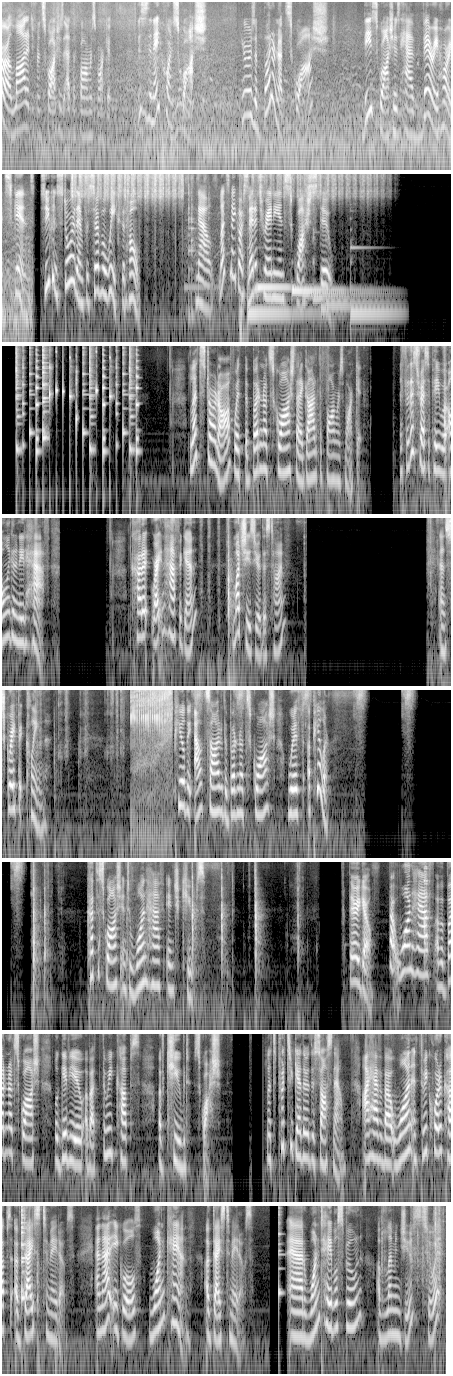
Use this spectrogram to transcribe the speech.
There are a lot of different squashes at the farmer's market. This is an acorn squash. Here is a butternut squash. These squashes have very hard skins, so you can store them for several weeks at home. Now, let's make our Mediterranean squash stew. Let's start off with the butternut squash that I got at the farmer's market. For this recipe, we're only going to need half. Cut it right in half again, much easier this time. And scrape it clean. Peel the outside of the butternut squash with a peeler. Cut the squash into one half inch cubes. There you go. About one half of a butternut squash will give you about three cups of cubed squash. Let's put together the sauce now. I have about one and three quarter cups of diced tomatoes, and that equals one can of diced tomatoes. Add one tablespoon of lemon juice to it,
